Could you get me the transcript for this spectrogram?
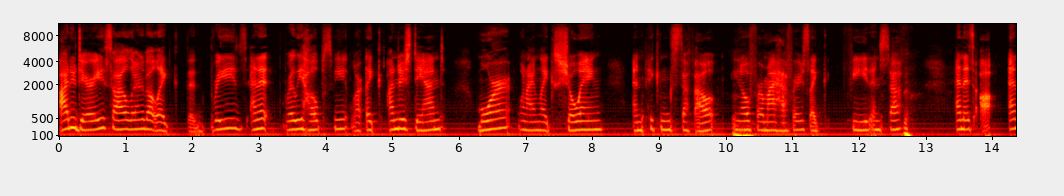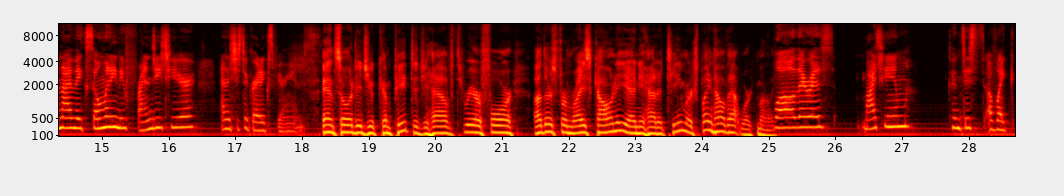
I do dairy, so I'll learn about like the breeds, and it really helps me like understand more when I'm like showing and picking stuff out, you know, for my heifers, like feed and stuff. And it's and I make so many new friends each year, and it's just a great experience. And so did you compete? Did you have three or four others from Rice County and you had a team or explain how that worked, Molly? Well, there is my team consists of like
